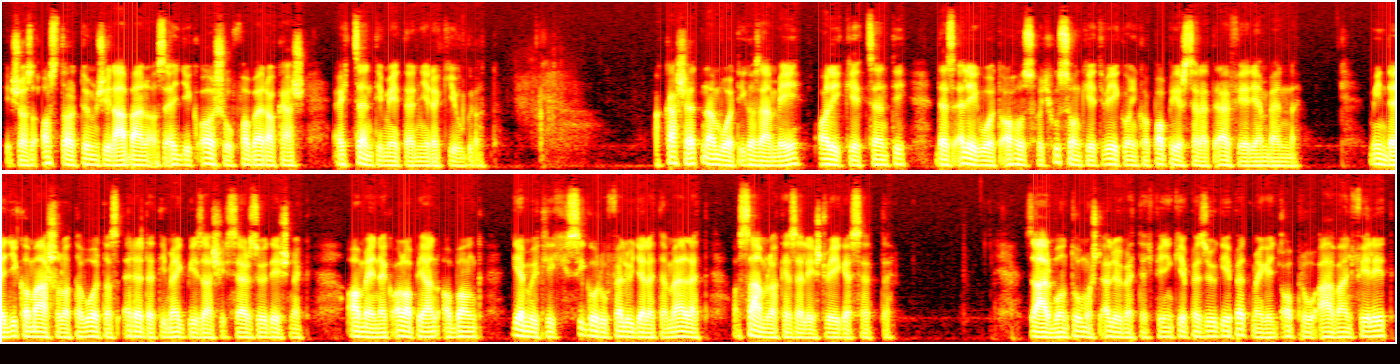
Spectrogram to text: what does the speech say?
és az asztal tömzsi lábán az egyik alsó faberakás egy centiméternyire kiugrott. A kaset nem volt igazán mély, alig két centi, de ez elég volt ahhoz, hogy 22 vékonyka papírszelet elférjen benne. Mindegyik a másolata volt az eredeti megbízási szerződésnek, amelynek alapján a bank Gemütlich szigorú felügyelete mellett a számlakezelést végezhette. Zárbontó most elővett egy fényképezőgépet, meg egy apró állványfélét,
